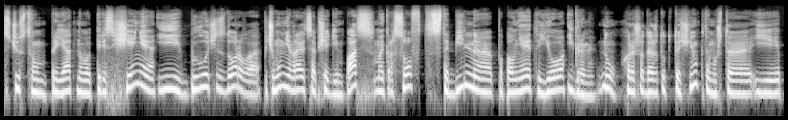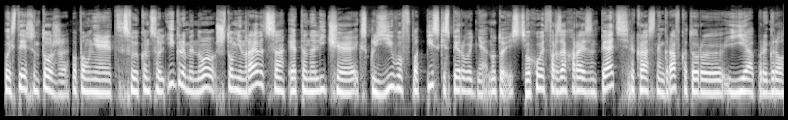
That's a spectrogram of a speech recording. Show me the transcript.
с чувством приятного пересыщения, и было очень здорово. Почему мне нравится вообще Game Pass? Microsoft стабильно пополняет ее играми. Ну, хорошо, даже тут уточню, потому что и PlayStation тоже пополняет свою консоль играми, но что мне нравится, это наличие эксклюзивов в подписке с первого дня. Ну, то есть выходит Forza Horizon 5, прекрасная игра, в которую я проиграл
